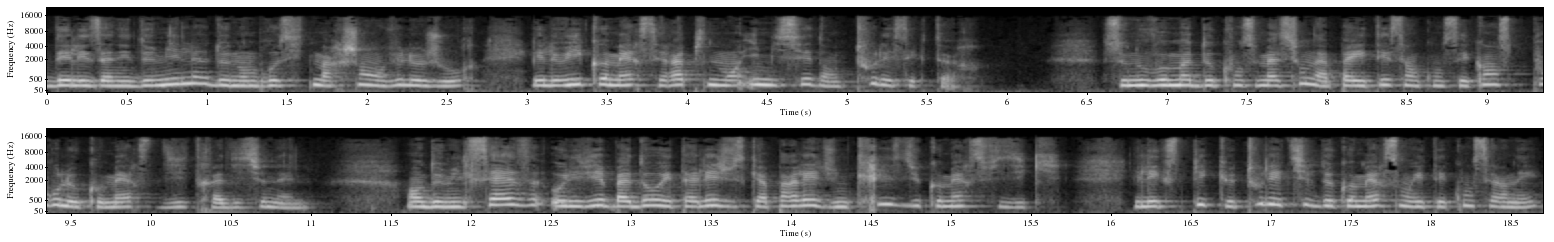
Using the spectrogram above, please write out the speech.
Dès les années 2000, de nombreux sites marchands ont vu le jour et le e-commerce est rapidement immiscé dans tous les secteurs. Ce nouveau mode de consommation n'a pas été sans conséquence pour le commerce dit traditionnel. En 2016, Olivier Badeau est allé jusqu'à parler d'une crise du commerce physique. Il explique que tous les types de commerce ont été concernés,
